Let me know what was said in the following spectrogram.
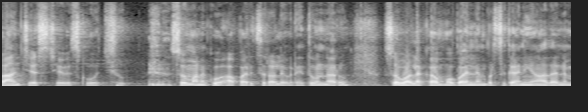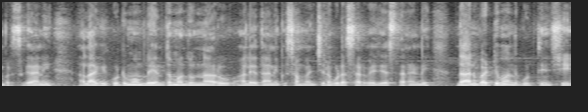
ప్లాన్ చేసి చేసుకోవచ్చు. సో మనకు ఆ పరిసరాలు ఎవరైతే ఉన్నారో సో వాళ్ళకి మొబైల్ నెంబర్స్ కానీ ఆధార్ నెంబర్స్ కానీ అలాగే కుటుంబంలో ఎంతమంది ఉన్నారు అనే దానికి సంబంధించిన కూడా సర్వే చేస్తారండి. దాన్ని బట్టి వాళ్ళు గుర్తించి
